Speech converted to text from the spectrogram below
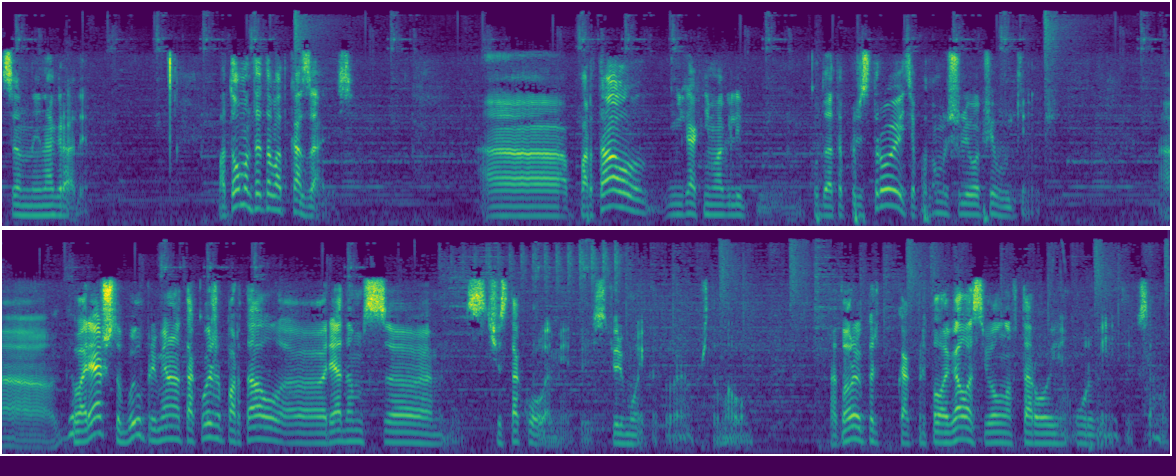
ценные награды. Потом от этого отказались. А, портал никак не могли куда-то пристроить, а потом решили вообще выкинуть. А, говорят, что был примерно такой же портал а, рядом с, с чистоколами, то есть с тюрьмой, которая в штурмовом. Который, как предполагалось, вел на второй уровень этих самых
